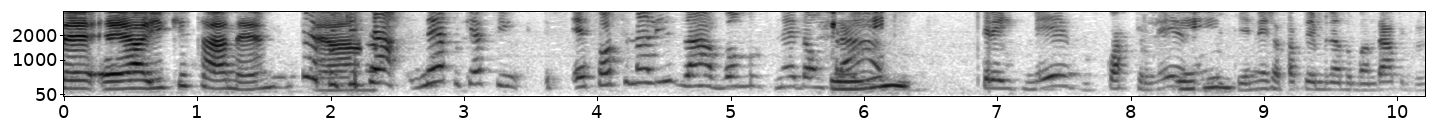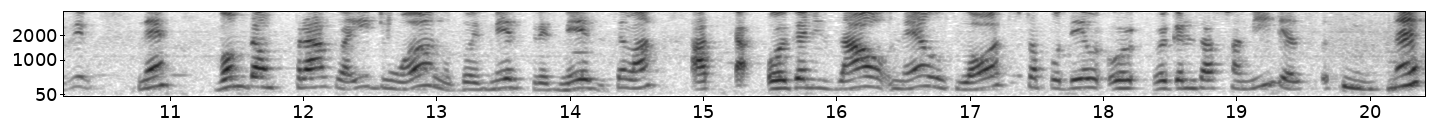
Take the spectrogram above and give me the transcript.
é, é aí que está, né? É, porque, a... né? porque assim, é só sinalizar, vamos né, dar um sim. prazo três meses, quatro Sim. meses, porque né, já está terminando o mandato, inclusive, né? Vamos dar um prazo aí de um ano, dois meses, três meses, sei lá, a, a organizar né, os lotes para poder or, organizar as famílias, assim, né?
